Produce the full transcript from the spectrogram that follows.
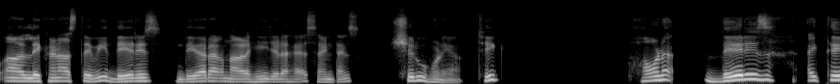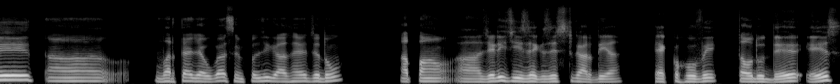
ਅ, ਲਿਖਣ ਵਾਸਤੇ ਵੀ देयर इज देयर आर ਨਾਲ ਹੀ ਜਿਹੜਾ ਹੈ ਸੈਂਟੈਂਸ ਸ਼ੁਰੂ ਹੋਣੇ ਆ ਠੀਕ ਹੁਣ देयर इज ਇੱਥੇ ਅ, ਵਰਤਿਆ ਜਾਊਗਾ ਸਿੰਪਲ ਜੀ ਗੱਲ ਹੈ ਜਦੋਂ ਆਪਾਂ ਅ, ਜਿਹੜੀ ਚੀਜ਼ ਐਗਜ਼ਿਸਟ ਕਰਦੀ ਆ ਇੱਕ ਹੋਵੇ ਤਾਂ ਉਦੋਂ देयर इज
